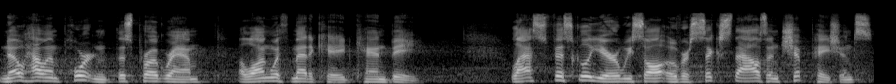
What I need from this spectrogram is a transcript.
know how important this program, along with Medicaid, can be. Last fiscal year, we saw over 6,000 CHIP patients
